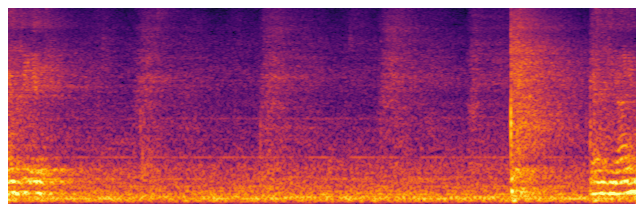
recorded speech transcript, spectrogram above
28. Ninety-nine.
